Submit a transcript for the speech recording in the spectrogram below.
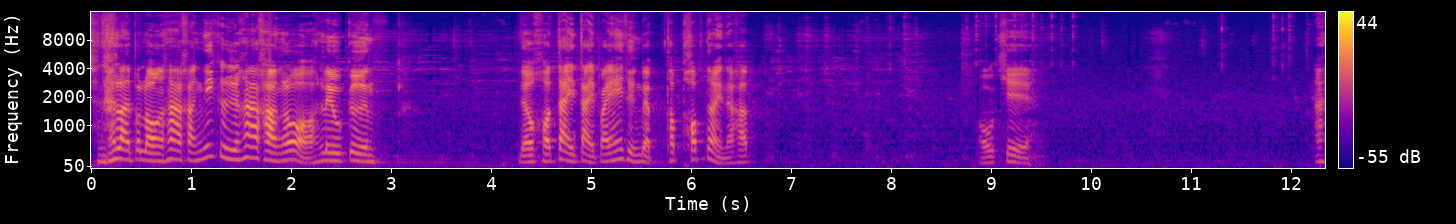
ชนะลานประลองห้าครั้งนี่คือห้าครั้งแล้วเหรอเร็วเกิน เดี๋ยวขอไต่ไต่ไปให้ถึงแบบท็อปๆหน่อยนะครับ โอเคอะ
